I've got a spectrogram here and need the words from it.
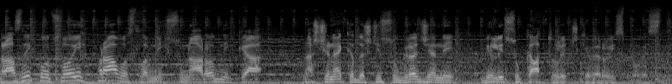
Razliku od svojih pravoslavnih sunarodnika, naši nekadašnji sugrađani bili su katoličke veroispovesti.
